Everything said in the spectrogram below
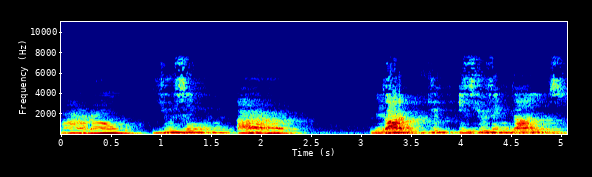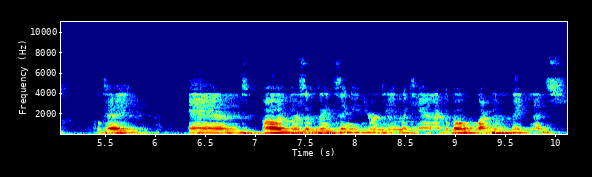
I don't know using uh, gun is using guns, okay, and uh, there's a big thing in your game mechanic about weapon maintenance.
